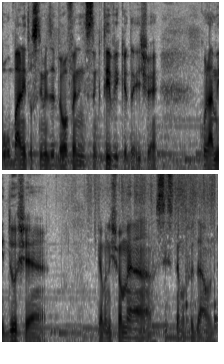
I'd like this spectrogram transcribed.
אורבנית עושים את זה באופן אינסטינקטיבי, כדי שכולם ידעו שגם אני שומע System of a Down.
